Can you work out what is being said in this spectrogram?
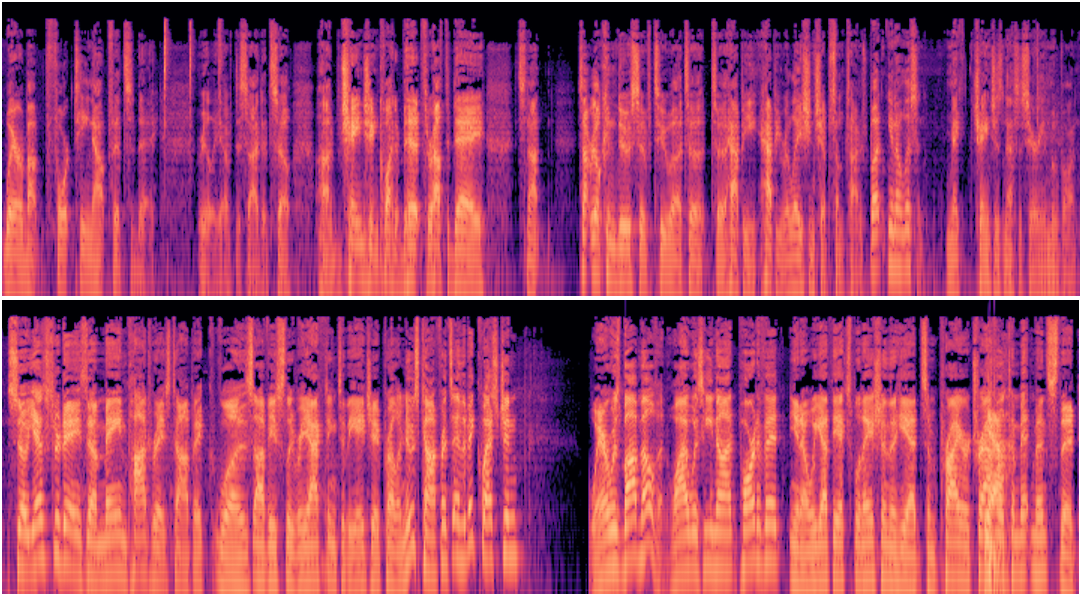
wear about fourteen outfits a day. Really, I've decided. So uh, changing quite a bit throughout the day. It's not it's not real conducive to uh, to to happy happy relationships sometimes. But you know, listen, make changes necessary and move on. So yesterday's uh, main Padres topic was obviously reacting to the AJ Preller news conference, and the big question: Where was Bob Melvin? Why was he not part of it? You know, we got the explanation that he had some prior travel Yeah. commitments that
